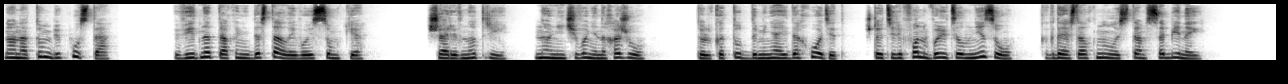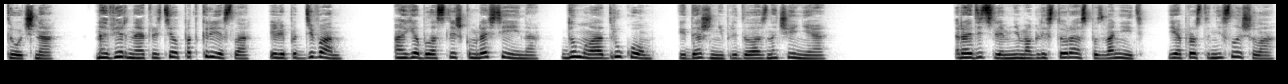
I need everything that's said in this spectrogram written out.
но на тумбе пусто. Видно, так и не достала его из сумки. Шарю внутри, но ничего не нахожу. Только тут до меня и доходит, что телефон вылетел внизу, когда я столкнулась там с Сабиной. Точно. Наверное, отлетел под кресло или под диван. А я была слишком рассеяна, думала о другом и даже не придала значения. Родители мне могли сто раз позвонить, я просто не слышала.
